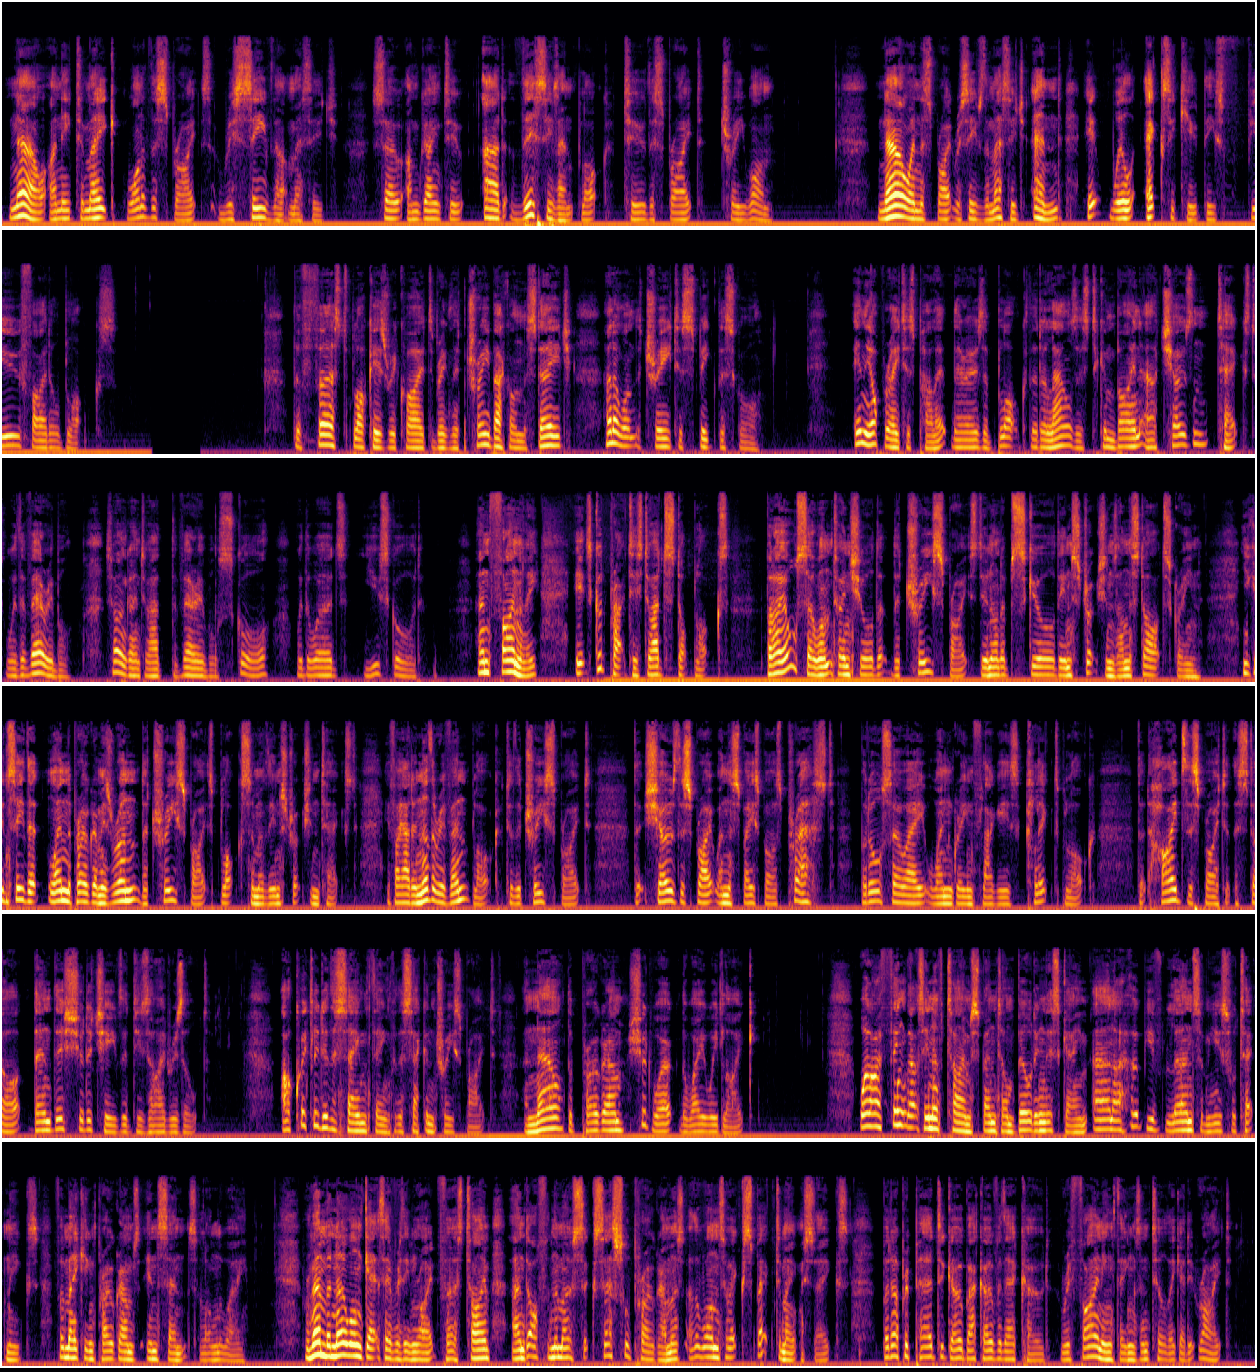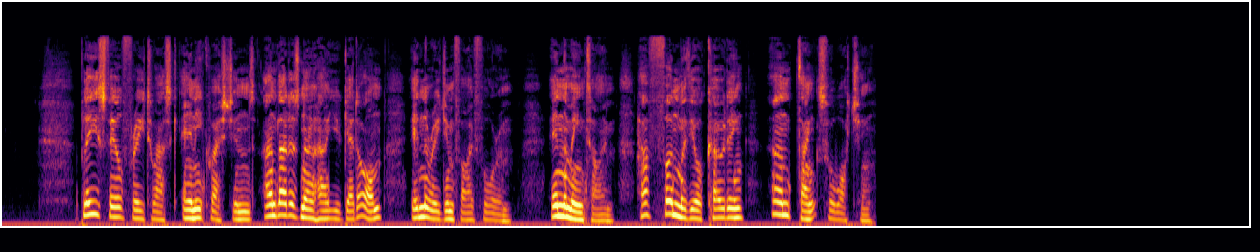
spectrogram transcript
Now I need to make one of the sprites receive that message. So I'm going to add this event block to the sprite tree1. Now when the sprite receives the message end, it will execute these few final blocks. The first block is required to bring the tree back on the stage and I want the tree to speak the score. In the operators palette there is a block that allows us to combine our chosen text with a variable. So I'm going to add the variable score with the words you scored. And finally, it's good practice to add stop blocks, but I also want to ensure that the tree sprites do not obscure the instructions on the start screen. You can see that when the program is run, the tree sprites block some of the instruction text. If I add another event block to the tree sprite, that shows the sprite when the spacebar is pressed but also a when green flag is clicked block that hides the sprite at the start then this should achieve the desired result. I'll quickly do the same thing for the second tree sprite and now the program should work the way we'd like. Well I think that's enough time spent on building this game and I hope you've learned some useful techniques for making programs in Sense along the way. Remember, no one gets everything right first time, and often the most successful programmers are the ones who expect to make mistakes, but are prepared to go back over their code, refining things until they get it right. Please feel free to ask any questions and let us know how you get on in the Region 5 forum. In the meantime, have fun with your coding and thanks for watching.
